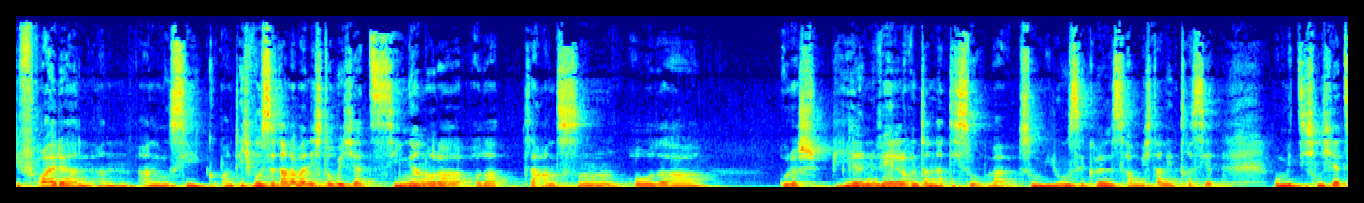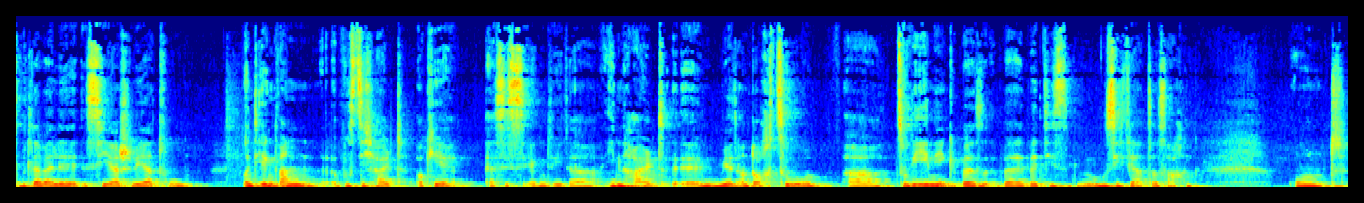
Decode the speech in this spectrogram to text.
die Freude an, an, an Musik. Und ich wusste dann aber nicht, ob ich jetzt singen oder, oder tanzen oder, oder spielen will. Und dann hatte ich so, so Musicals haben mich dann interessiert, womit ich mich jetzt mittlerweile sehr schwer tue. Und irgendwann wusste ich halt, okay, es ist irgendwie der Inhalt äh, mir dann doch zu, äh, zu wenig bei, bei, bei diesen Musiktheatersachen und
